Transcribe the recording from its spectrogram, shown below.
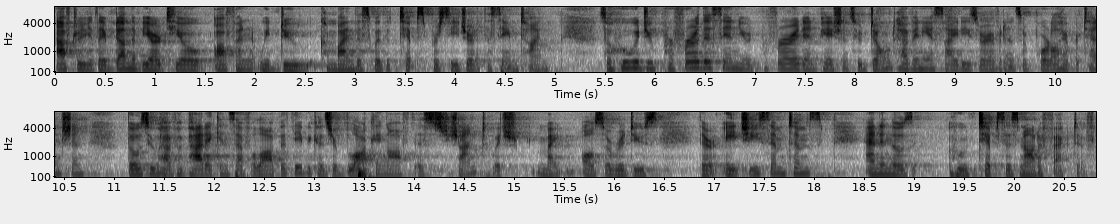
after they've done the BRTO, often we do combine this with a TIPS procedure at the same time. So, who would you prefer this in? You would prefer it in patients who don't have any ascites or evidence of portal hypertension, those who have hepatic encephalopathy, because you're blocking off this shunt, which might also reduce their HE symptoms, and in those who TIPS is not effective.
